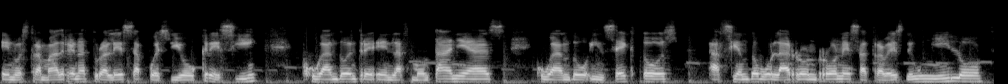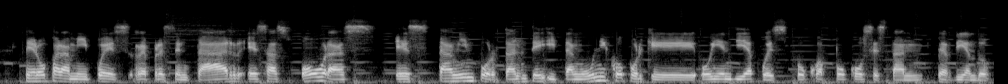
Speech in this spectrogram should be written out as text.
en nuestra madre naturaleza, pues yo crecí jugando entre en las montañas, jugando insectos, haciendo volar ronrones a través de un hilo, pero para mí pues representar esas obras es tan importante y tan único porque hoy en día pues poco a poco se están perdiendo.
